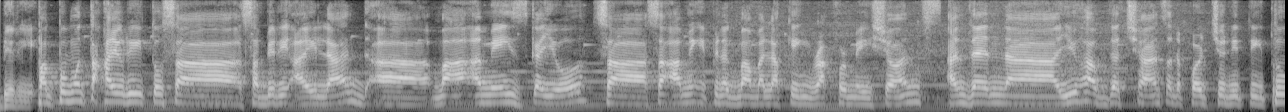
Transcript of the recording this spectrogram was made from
Biri. Pag pumunta kayo rito sa sa Biri Island, ah, maa-amaze kayo sa sa aming ipinagmamalaking rock formations. And then ah, you have the chance and opportunity to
